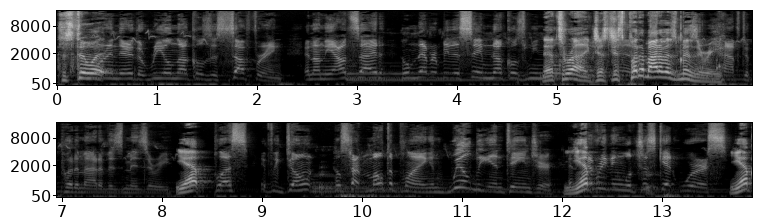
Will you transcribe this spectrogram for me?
Just do it. in there, the real Knuckles is suffering, and on the outside, he'll never be the same Knuckles we know. That's right. Just just put him out of his We misery. have to put him out of his misery. Yep. Plus, if we don't, he'll start multiplying and we'll be in danger. and Yep. Everything will just get worse. Yep.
